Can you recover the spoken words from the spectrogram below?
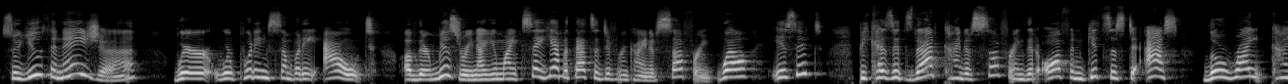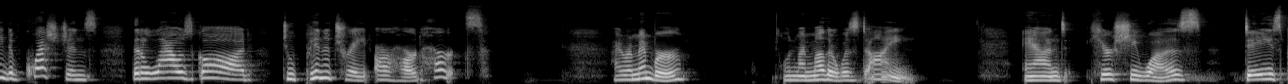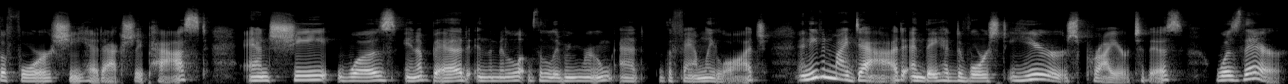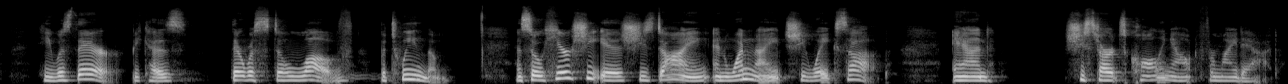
So euthanasia, where we're putting somebody out of their misery. Now you might say, yeah, but that's a different kind of suffering. Well, is it? Because it's that kind of suffering that often gets us to ask the right kind of questions that allows God to penetrate our hard hearts. I remember when my mother was dying, and here she was days before she had actually passed, and she was in a bed in the middle of the living room at the family lodge. And even my dad, and they had divorced years prior to this, was there. He was there because there was still love between them. And so here she is, she's dying, and one night she wakes up and she starts calling out for my dad.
